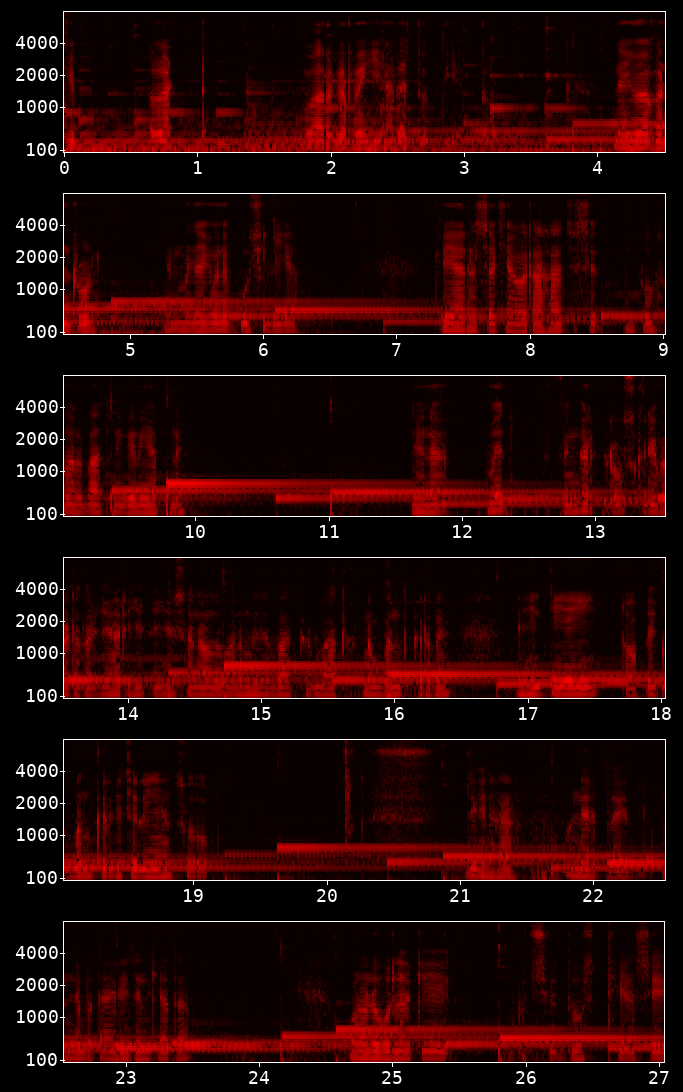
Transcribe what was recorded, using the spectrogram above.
कि पलट वार करने की आदत होती है तो नहीं हुआ कंट्रोल एंड में जाके मैंने पूछ लिया कि यार ऐसा क्या हो रहा जैसे दो साल बात नहीं करी आपने। है ना? मैं फिंगर क्रॉस करे बैठा था कि यार ये कहीं ऐसा ना हो, दोबारा मुझे बात कर, बात करना बंद कर दें। यहीं कि यही टॉपिक बंद करके चली हैं सो लेकिन हाँ उन्होंने रिप्लाई दिया। उन्होंने बताया रीज़न क्या था। उन्होंने बोला कि कुछ दोस्त थे ऐसे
